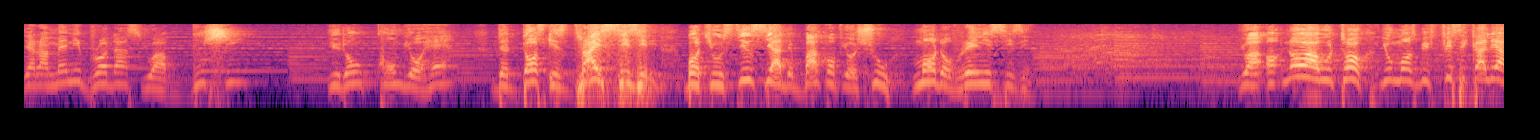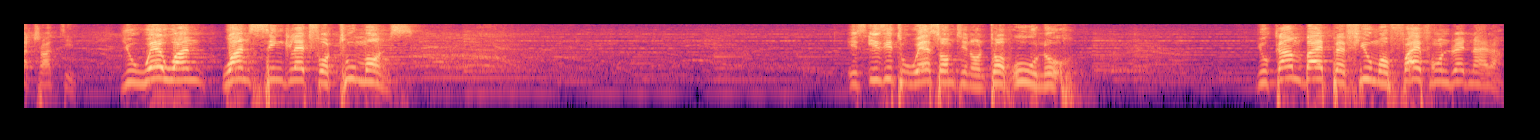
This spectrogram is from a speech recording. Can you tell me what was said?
There are many brothers, you are bushy, you don't comb your hair, the dust is dry season, but you still see at the back of your shoe mud of rainy season. You are uh, no, I will talk. You must be physically attractive. You wear one one singlet for two months. It's easy to wear something on top. Who will know? You can't buy perfume of 500 naira.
